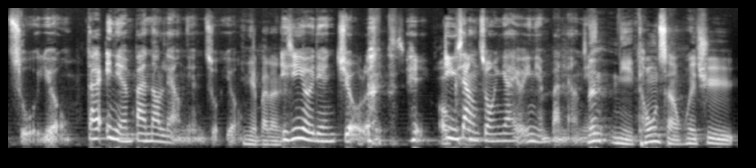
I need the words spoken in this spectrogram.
左右，大概一年半到两年左右一，年半到已经有一点久了，所以印象中应该有一年半两年那。你通常会去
